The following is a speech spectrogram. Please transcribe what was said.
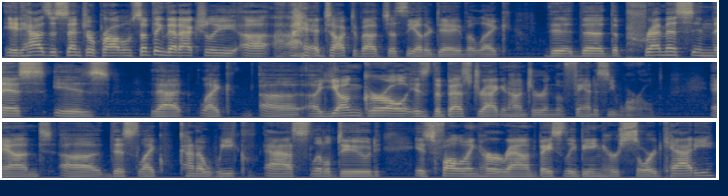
it has a central problem. Something that actually uh, I had talked about just the other day. But like the the the premise in this is that like uh, a young girl is the best dragon hunter in the fantasy world and uh, this like kind of weak ass little dude is following her around, basically being her sword caddy.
